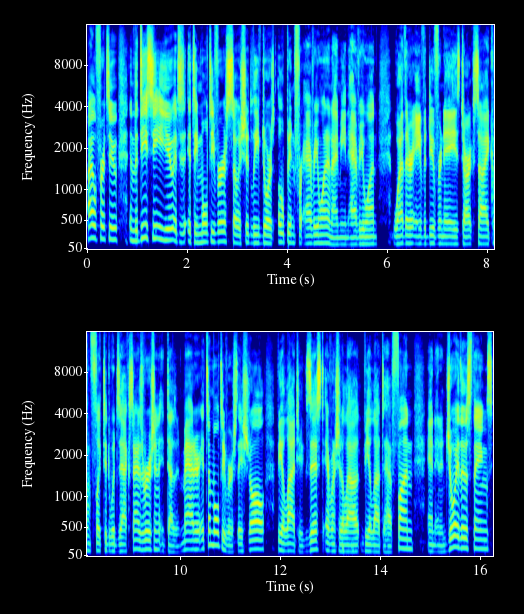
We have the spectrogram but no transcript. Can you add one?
I hope for it too. In the DCEU, it's it's a multiverse, so it should leave doors open for everyone, and I mean everyone. Whether Ava DuVernay's Darkseid conflicted with Zack Snyder's version, it doesn't matter. It's a multiverse. They should all be allowed to exist. Everyone should allow be allowed to have fun and, and enjoy those things.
